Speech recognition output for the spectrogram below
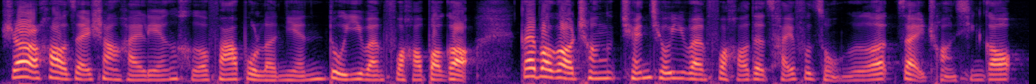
十二号在上海联合发布了年度亿万富豪报告。该报告称，全球亿万富豪的财富总额再创新高。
